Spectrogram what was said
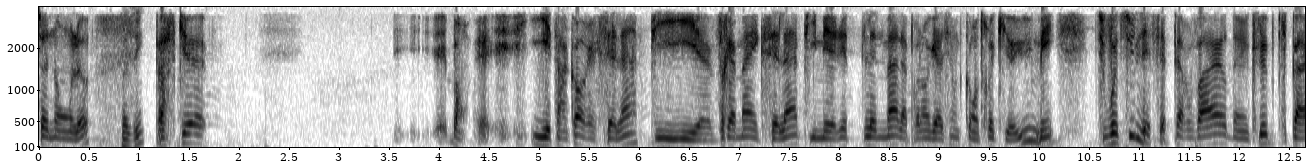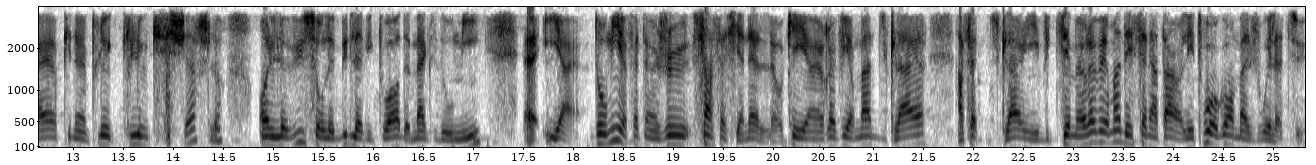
ce nom-là. Vas-y. Parce que bon, euh, il est encore excellent, puis euh, vraiment excellent, puis il mérite pleinement la prolongation de contrat qu'il a eu. Mais tu vois-tu l'effet pervers d'un club qui perd, puis d'un club qui se cherche là? On l'a vu sur le but de la victoire de Max Domi hier. Domi a fait un jeu sensationnel. Là, ok, un revirement du clair. En fait, du clair il est victime. Un revirement des sénateurs. Les trois gars ont mal joué là-dessus.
